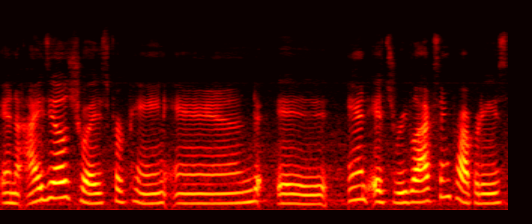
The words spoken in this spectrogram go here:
an ideal choice for pain and it, and its relaxing properties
